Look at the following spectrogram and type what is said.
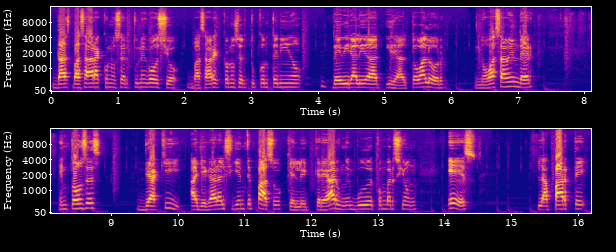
vas a dar a conocer tu negocio, vas a dar a conocer tu contenido de viralidad y de alto valor, no vas a vender, entonces de aquí a llegar al siguiente paso, que le crear un embudo de conversión, es la parte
